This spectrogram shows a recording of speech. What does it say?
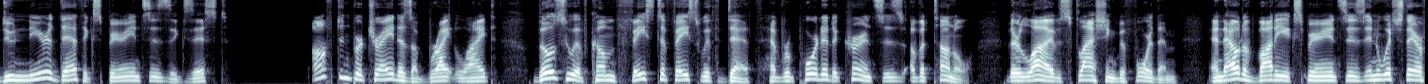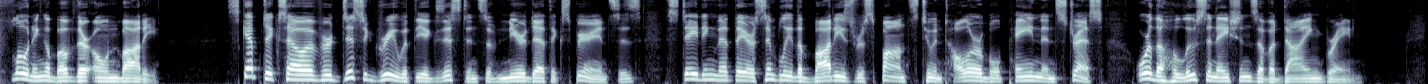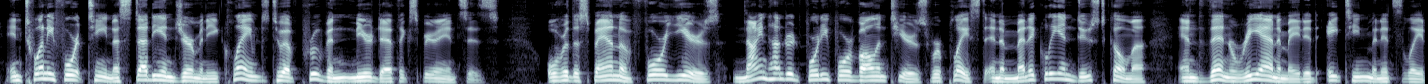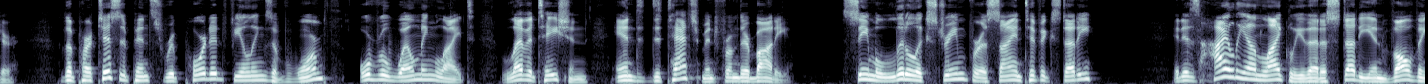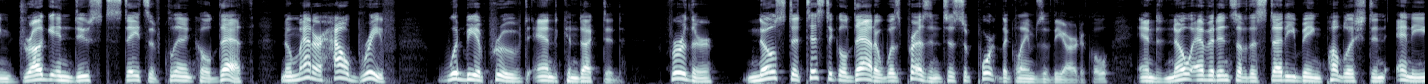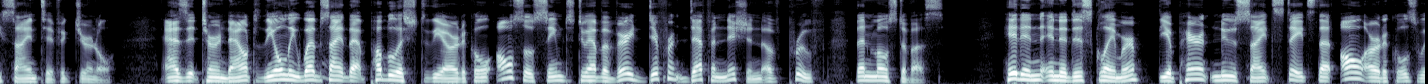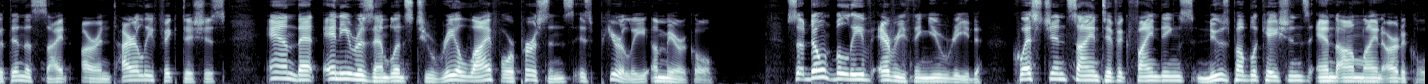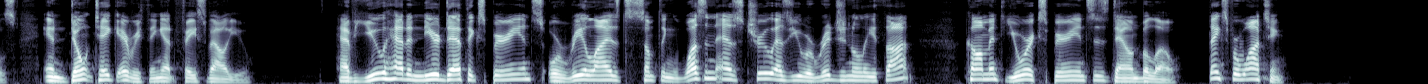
Do near death experiences exist? Often portrayed as a bright light, those who have come face to face with death have reported occurrences of a tunnel, their lives flashing before them, and out of body experiences in which they are floating above their own body. Skeptics, however, disagree with the existence of near death experiences, stating that they are simply the body's response to intolerable pain and stress or the hallucinations of a dying brain. In 2014, a study in Germany claimed to have proven near death experiences. Over the span of four years, 944 volunteers were placed in a medically induced coma and then reanimated 18 minutes later. The participants reported feelings of warmth, overwhelming light, levitation, and detachment from their body. Seem a little extreme for a scientific study? It is highly unlikely that a study involving drug induced states of clinical death, no matter how brief, would be approved and conducted. Further, no statistical data was present to support the claims of the article, and no evidence of the study being published in any scientific journal. As it turned out, the only website that published the article also seemed to have a very different definition of proof than most of us. Hidden in a disclaimer, the apparent news site states that all articles within the site are entirely fictitious and that any resemblance to real life or persons is purely a miracle. So don't believe everything you read. Question scientific findings, news publications, and online articles, and don't take everything at face value. Have you had a near death experience or realized something wasn't as true as you originally thought? Comment your experiences down below. Thanks for watching.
